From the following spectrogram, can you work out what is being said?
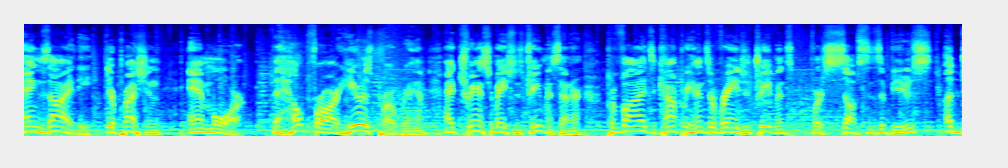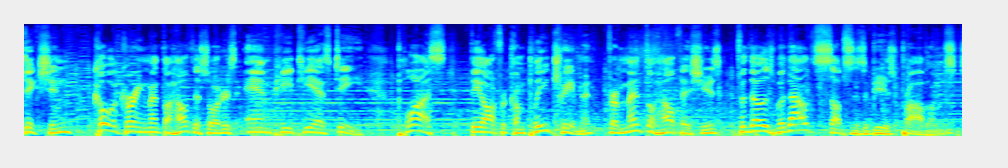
anxiety, depression, and more. The Help for Our Heroes program at Transformations Treatment Center provides a comprehensive range of treatments for substance abuse, addiction, co occurring mental health disorders, and PTSD. Plus, they offer complete treatment for mental health issues for those without substance abuse problems.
